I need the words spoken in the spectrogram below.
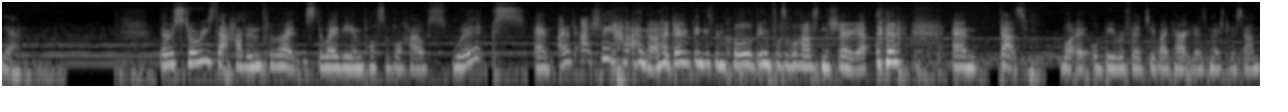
yeah. There are stories that have influenced the way the Impossible House works. Um, I actually, hang on, I don't think it's been called the Impossible House in the show yet. um, that's what it will be referred to by characters, mostly Sam.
